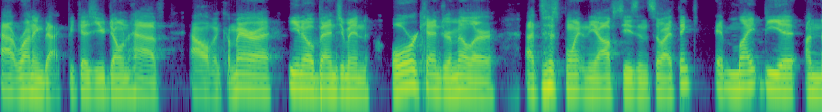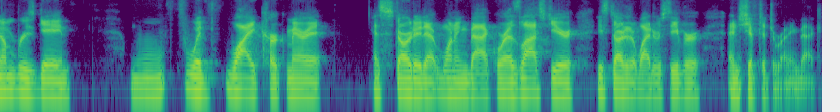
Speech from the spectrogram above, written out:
at running back because you don't have Alvin Kamara, Eno Benjamin, or Kendre Miller at this point in the offseason. So I think it might be a, a numbers game with why Kirk Merritt has started at running back, whereas last year he started at wide receiver and shifted to running back.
